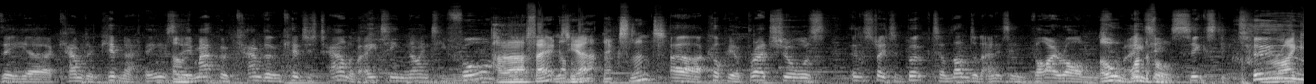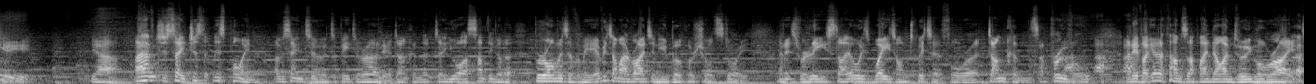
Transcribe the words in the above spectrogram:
the uh, Camden kidnappings. Oh. The map of Camden and Kentish Town of 1894. Perfect, Love yeah, that. excellent. Uh, a copy of Bradshaw's illustrated book to London and its environs Oh, from wonderful. 1862. Crikey. Yeah, I have to say, just at this point, I was saying to, to Peter earlier, Duncan, that uh, you are something of a barometer for me. Every time I write a new book or a short story and it's released, I always wait on Twitter for uh, Duncan's approval. and if I get a thumbs up, I know I'm doing all right,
